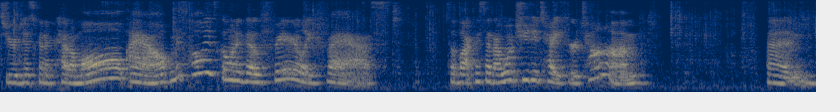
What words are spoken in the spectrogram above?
So you're just going to cut them all out. Miss Holly's going to go fairly fast. So like I said, I want you to take your time. Um,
